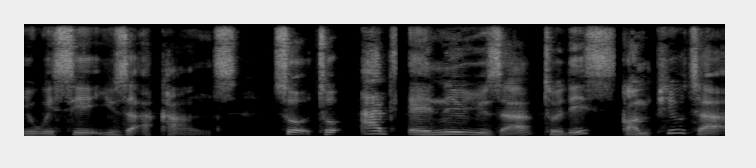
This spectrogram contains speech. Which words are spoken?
you will see user accounts. So to add a new user to this computer,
